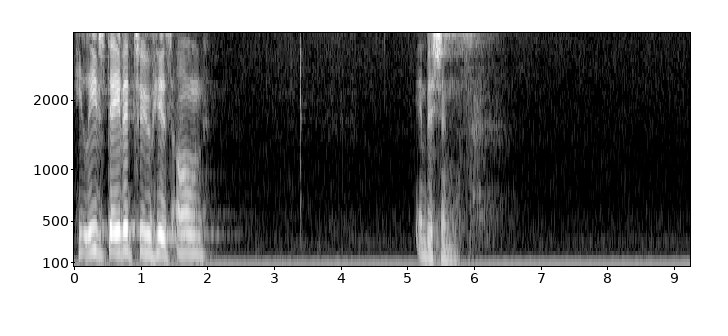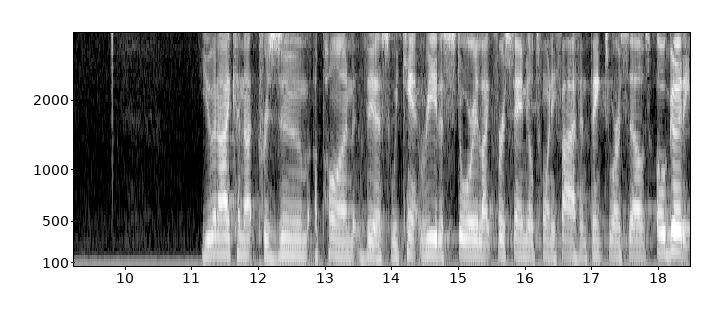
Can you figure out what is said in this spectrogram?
he leaves David to his own ambitions. You and I cannot presume upon this. We can't read a story like 1 Samuel 25 and think to ourselves, oh, goody.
